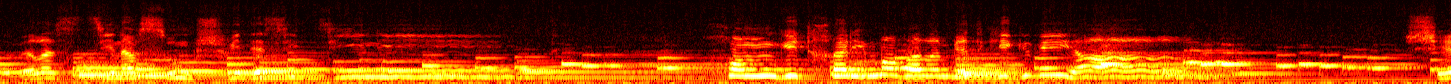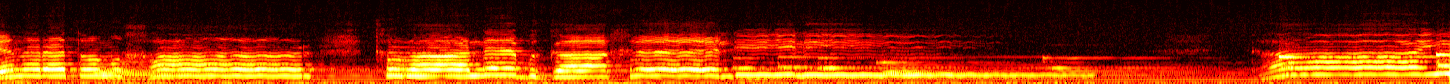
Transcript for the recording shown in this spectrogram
ყველას ძინავს უმშვიდესი ძილით ხომ გითხარი მოვალ მეთქი გვია. შენ რატომ ხარ? თვალებ გახელილი. დაიძინე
